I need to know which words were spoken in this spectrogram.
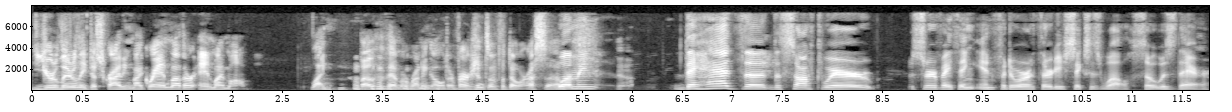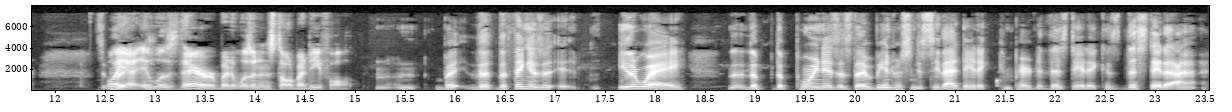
you're literally describing my grandmother and my mom. Like both of them are running older versions of Fedora. So Well, I mean, Yeah. they had the the software survey thing in Fedora 36 as well, so it was there. So- well, but- yeah, it was there, but it wasn't installed by default. but the the thing is, it, either way, the, the the point is is that it would be interesting to see that data compared to this data because this data, I,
